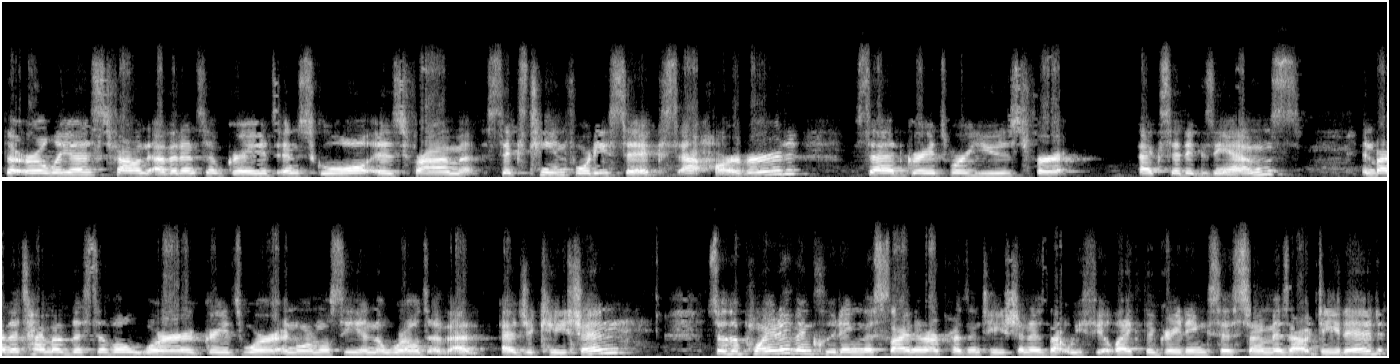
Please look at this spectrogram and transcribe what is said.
The earliest found evidence of grades in school is from 1646 at Harvard, said grades were used for exit exams. And by the time of the Civil War, grades were a normalcy in the world of ed education. So the point of including this slide in our presentation is that we feel like the grading system is outdated.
